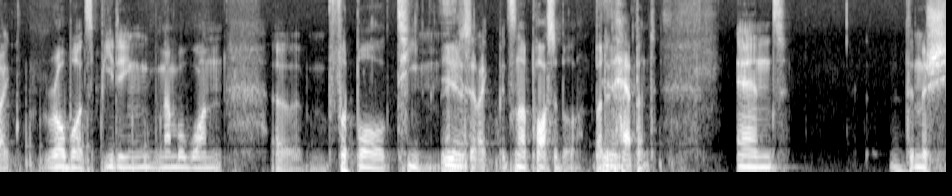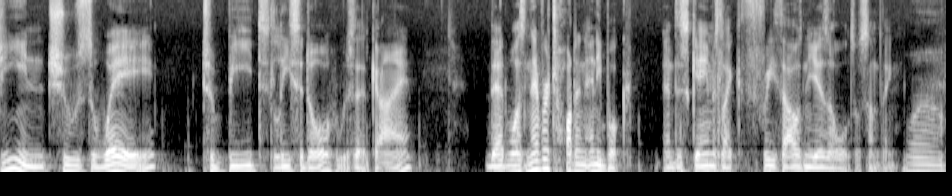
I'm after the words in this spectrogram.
like robots beating number one uh, football team. And Yeah. you say like it's not possible, but it happened. And the machine chose a way to beat Lee Sedol, who is that guy, that was never taught in any book. And this game is like 3,000 years old or something. Wow.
